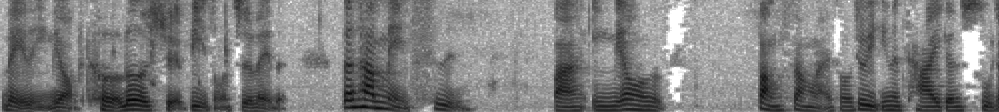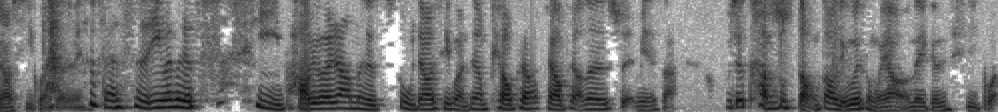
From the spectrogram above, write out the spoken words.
类的饮料，可乐、雪碧什么之类的。但他每次把饮料放上来的时候，就一定会插一根塑胶吸管在那边。但是因为那个气泡又会让那个塑胶吸管这样飘飘飘飘在水面上，我就看不懂到底为什么要有那根吸管。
